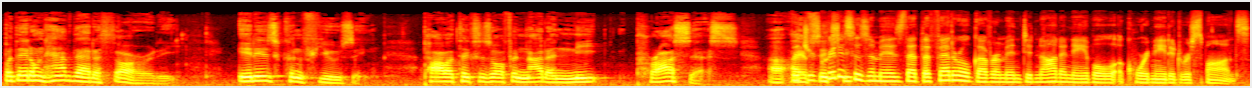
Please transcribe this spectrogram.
but they don't have that authority, it is confusing. Politics is often not a neat process. Uh, but your 60- criticism is that the federal government did not enable a coordinated response.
